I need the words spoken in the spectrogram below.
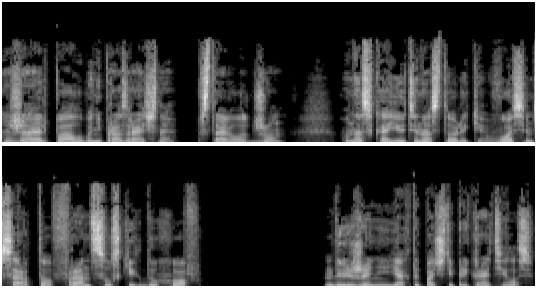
«Жаль, палуба непрозрачная», — вставила Джун. «У нас в каюте на столике восемь сортов французских духов». Движение яхты почти прекратилось.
